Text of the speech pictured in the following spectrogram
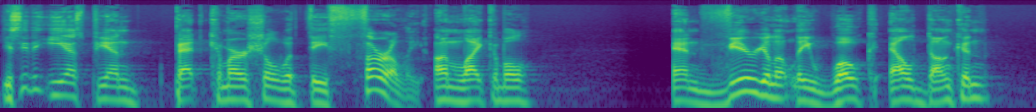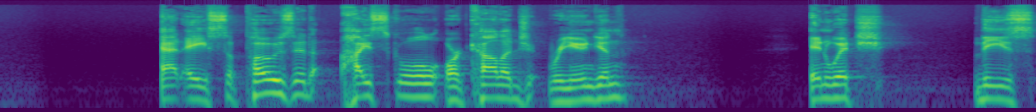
You see the ESPN bet commercial with the thoroughly unlikable and virulently woke Elle Duncan at a supposed high school or college reunion in which these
